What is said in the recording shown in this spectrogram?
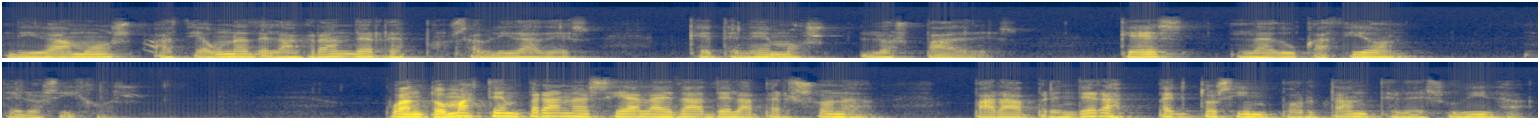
digamos, hacia una de las grandes responsabilidades que tenemos los padres, que es la educación de los hijos. Cuanto más temprana sea la edad de la persona para aprender aspectos importantes de su vida,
